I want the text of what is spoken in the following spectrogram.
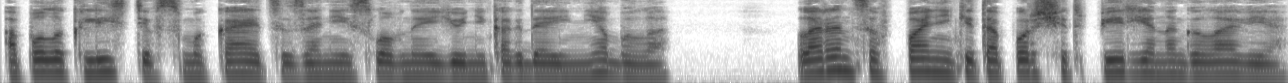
а полок листьев смыкается за ней, словно ее никогда и не было, Лоренцо в панике топорщит перья на голове.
